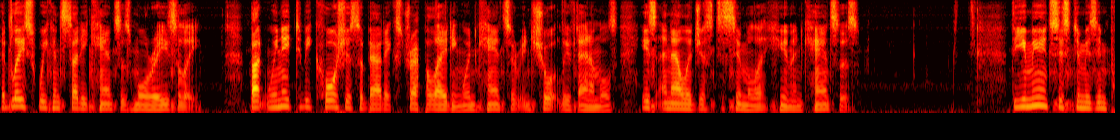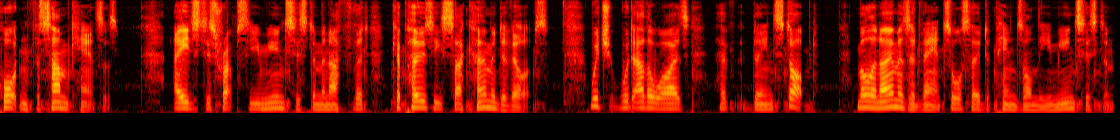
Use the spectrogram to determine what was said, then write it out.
At least we can study cancers more easily. But we need to be cautious about extrapolating when cancer in short lived animals is analogous to similar human cancers. The immune system is important for some cancers. AIDS disrupts the immune system enough that Kaposi's sarcoma develops, which would otherwise have been stopped. Melanoma's advance also depends on the immune system,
